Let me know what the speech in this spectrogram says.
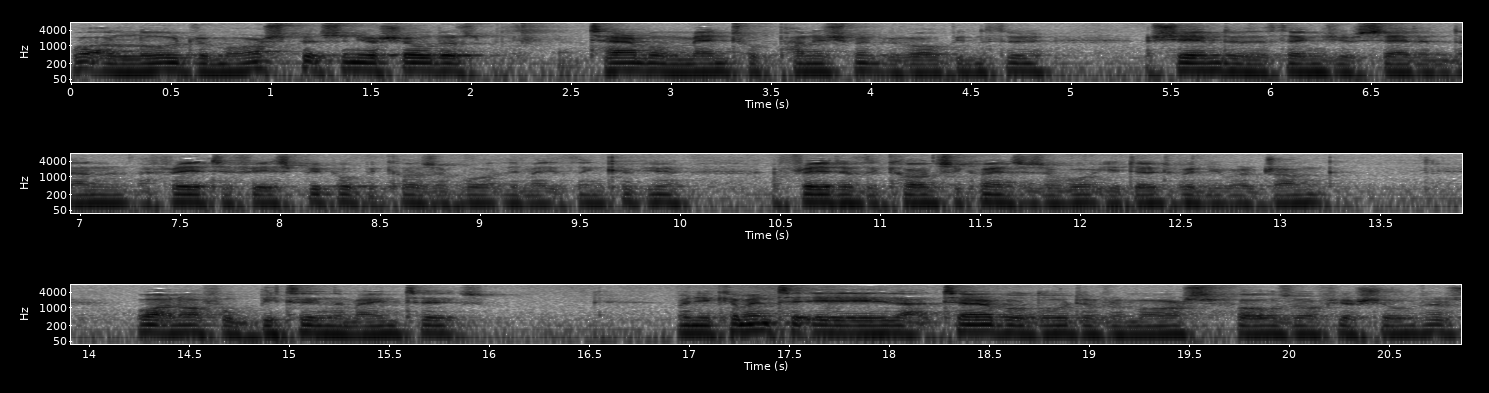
What a load remorse puts on your shoulders terrible mental punishment we've all been through, ashamed of the things you've said and done, afraid to face people because of what they might think of you, afraid of the consequences of what you did when you were drunk. What an awful beating the mind takes. When you come into AA, that terrible load of remorse falls off your shoulders.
